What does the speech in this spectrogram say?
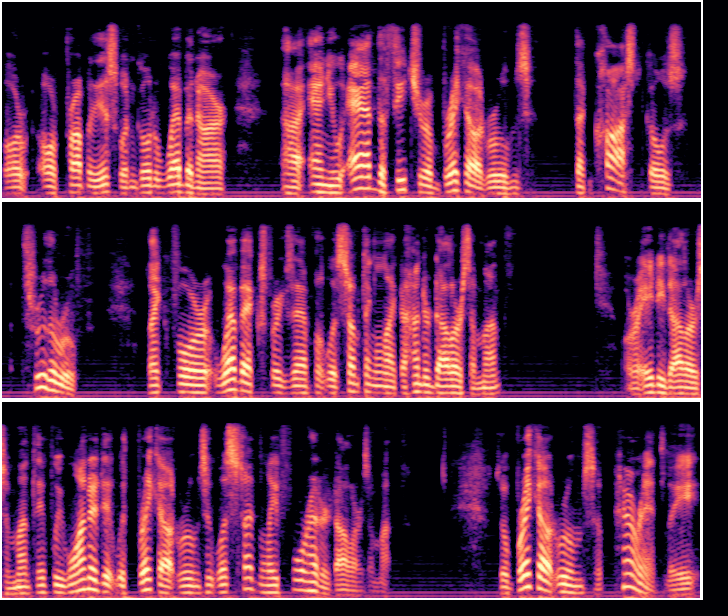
or, or probably this one, GoToWebinar, uh, and you add the feature of breakout rooms, the cost goes through the roof. Like for WebEx, for example, it was something like $100 a month or $80 a month. If we wanted it with breakout rooms, it was suddenly $400 a month. So breakout rooms apparently,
